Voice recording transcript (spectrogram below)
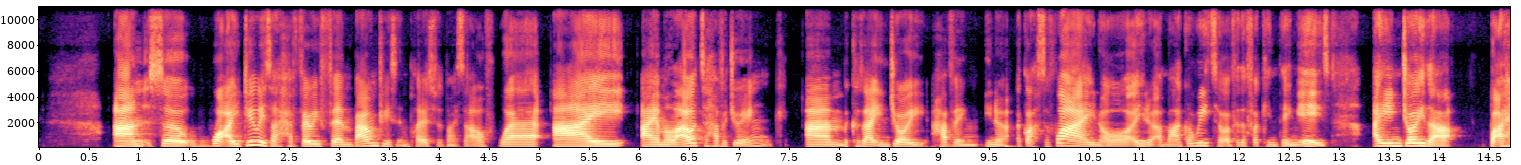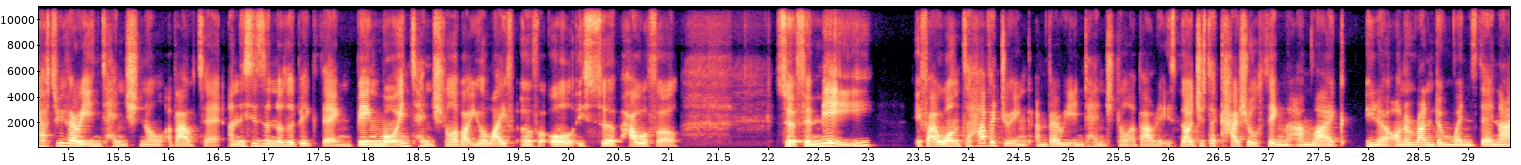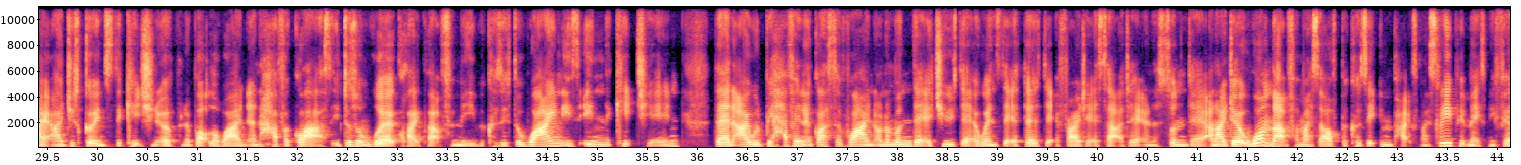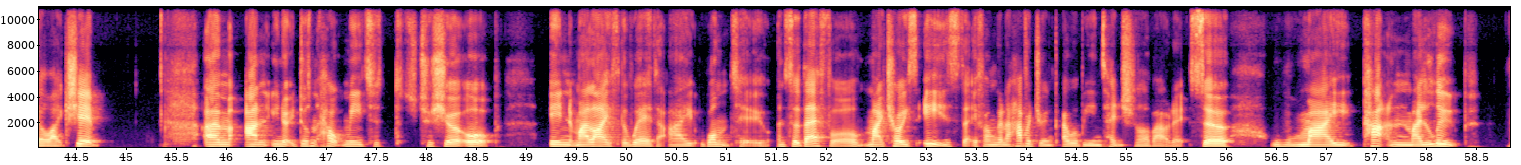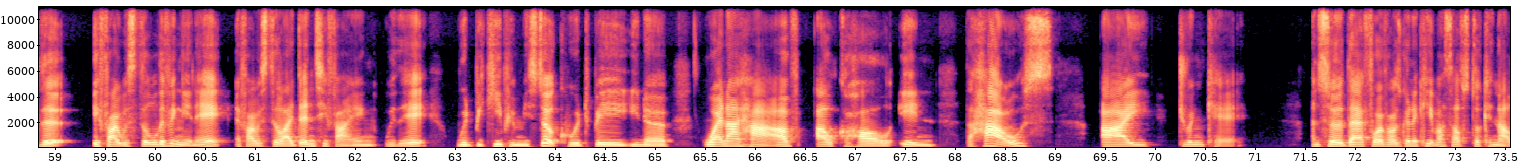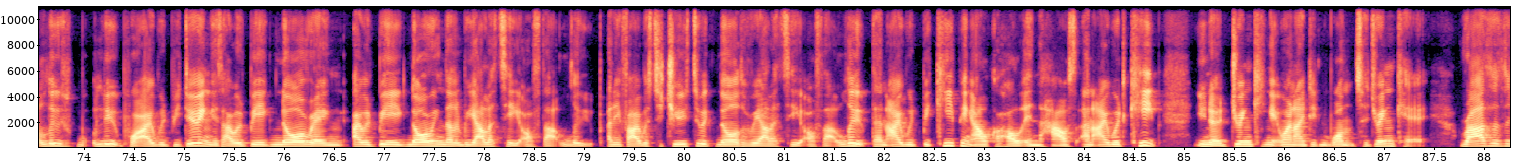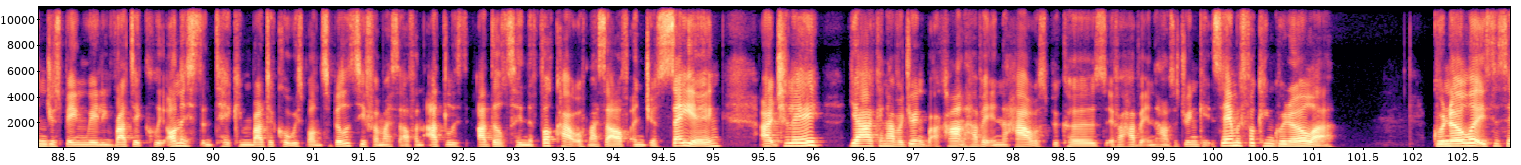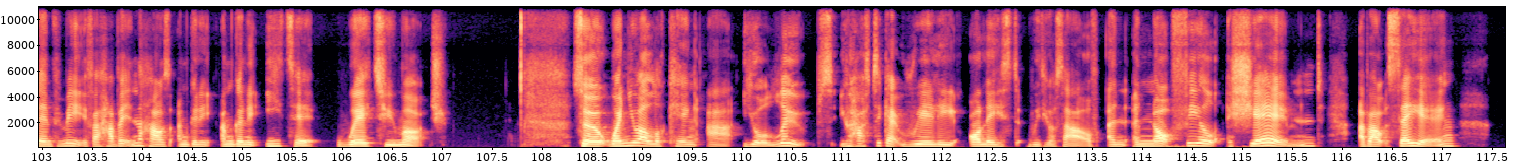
And so what I do is I have very firm boundaries in place with myself where I I am allowed to have a drink um, because I enjoy having, you know, a glass of wine or, you know, a margarita, whatever the fucking thing is. I enjoy that, but I have to be very intentional about it. And this is another big thing. Being more intentional about your life overall is so powerful. So for me, if I want to have a drink, I'm very intentional about it. It's not just a casual thing that I'm like, you know, on a random Wednesday night, I just go into the kitchen, open a bottle of wine, and have a glass. It doesn't work like that for me because if the wine is in the kitchen, then I would be having a glass of wine on a Monday, a Tuesday, a Wednesday, a Thursday, a Friday, a Saturday, and a Sunday. And I don't want that for myself because it impacts my sleep. It makes me feel like shit. Um, and you know, it doesn't help me to to show up in my life the way that I want to. And so, therefore, my choice is that if I'm going to have a drink, I will be intentional about it. So, my pattern, my loop that if I was still living in it, if I was still identifying with it, would be keeping me stuck would be, you know, when I have alcohol in the house, I drink it. And so, therefore, if I was going to keep myself stuck in that loop, loop, what I would be doing is I would be ignoring, I would be ignoring the reality of that loop. And if I was to choose to ignore the reality of that loop, then I would be keeping alcohol in the house and I would keep, you know, drinking it when I didn't want to drink it, rather than just being really radically honest and taking radical responsibility for myself and adulting the fuck out of myself and just saying, actually, yeah, I can have a drink, but I can't have it in the house because if I have it in the house, I drink it. Same with fucking granola Granola is the same for me. If I have it in the house, I'm gonna I'm gonna eat it way too much. So when you are looking at your loops, you have to get really honest with yourself and, and not feel ashamed about saying,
